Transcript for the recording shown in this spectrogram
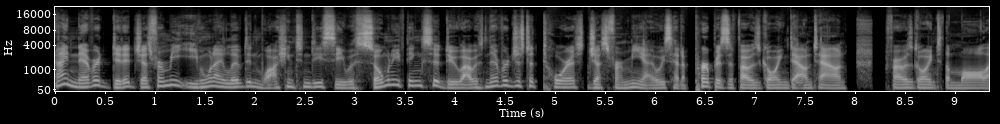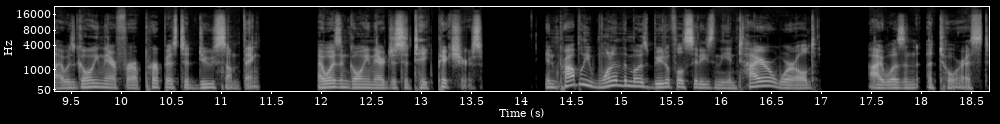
I never did it just for me. Even when I lived in Washington, D.C., with so many things to do, I was never just a tourist just for me. I always had a purpose if I was going downtown, if I was going to the mall. I was going there for a purpose to do something. I wasn't going there just to take pictures. In probably one of the most beautiful cities in the entire world, I wasn't a tourist.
